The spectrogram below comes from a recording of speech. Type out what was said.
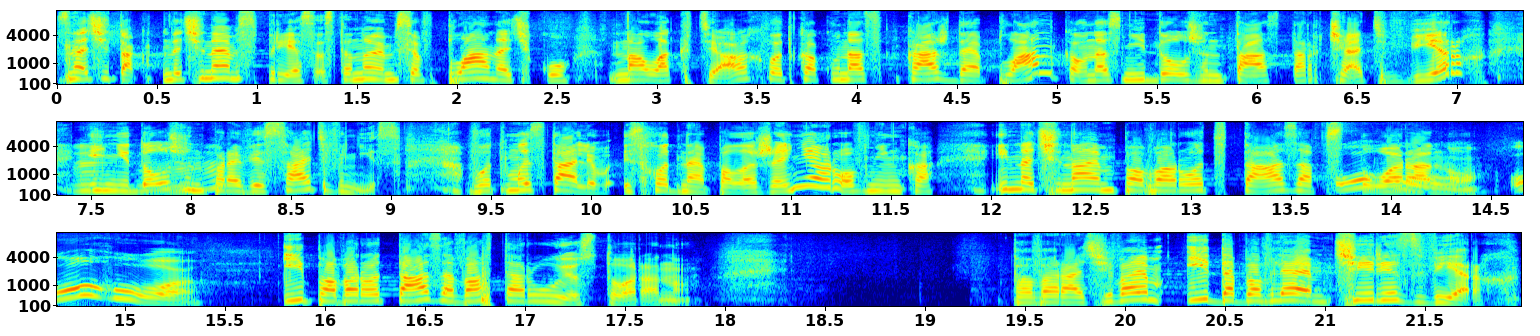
Значит так, начинаем с пресса, становимся в планочку на локтях, вот как у нас каждая планка, у нас не должен таз торчать вверх и не должен провисать вниз. Вот мы стали в исходное положение ровненько и начинаем поворот таза в сторону Ого. Ого. и поворот таза во вторую сторону. Поворачиваем и добавляем через верх.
